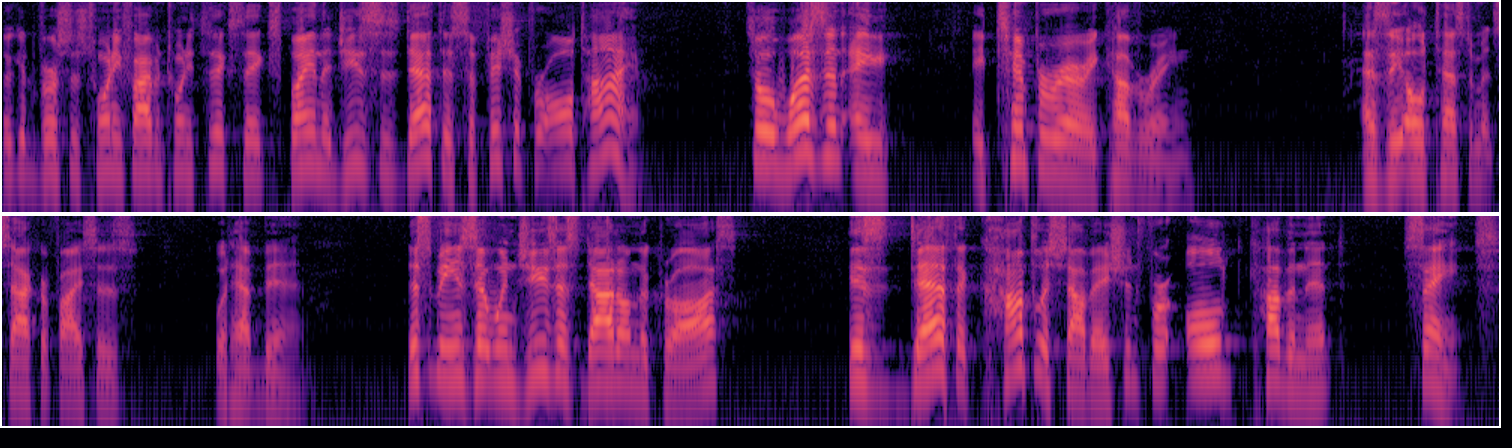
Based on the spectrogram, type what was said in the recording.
look at verses 25 and 26, they explain that Jesus' death is sufficient for all time. So it wasn't a, a temporary covering as the Old Testament sacrifices would have been. This means that when Jesus died on the cross, his death accomplished salvation for old covenant saints.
